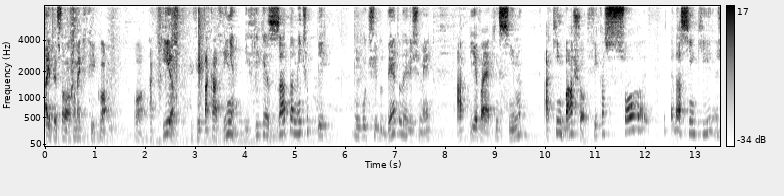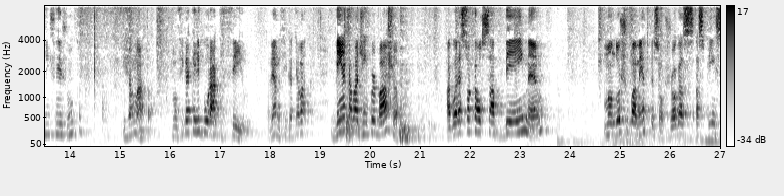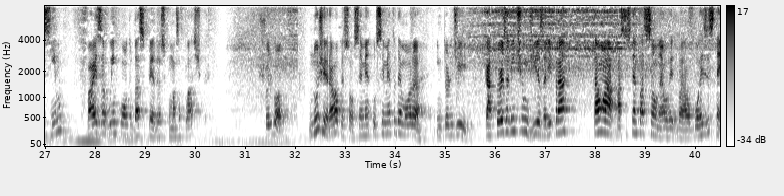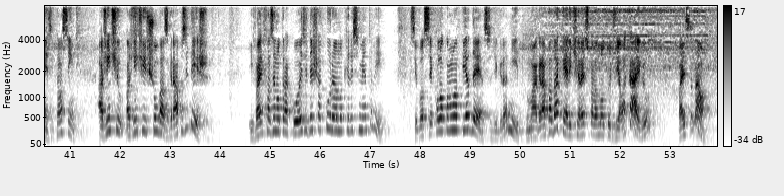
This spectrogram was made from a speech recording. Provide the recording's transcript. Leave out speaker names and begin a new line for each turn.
Aí, pessoal, ó, como é que fica, ó. Ó, aqui, ó, foi feita a cavinha e fica exatamente o T embutido dentro do revestimento. A pia vai aqui em cima. Aqui embaixo, ó, fica só um pedacinho aqui, a gente rejunta e já mata, ó. Não fica aquele buraco feio, tá vendo? Fica aquela bem acabadinho por baixo, ó. Agora é só calçar bem mesmo. Mandou chuvamento, pessoal, joga as, as pias em cima, faz o encontro das pedras com massa plástica. Show de bola. No geral, pessoal, o cimento, demora em torno de 14 a 21 dias ali para estar tá uma, a sustentação, né, a boa resistência. Então, assim, a gente, a gente chumba as grapas e deixa. E vai fazendo outra coisa e deixa curando aquele cimento ali. Se você colocar uma pia dessa, de granito, numa grapa daquela e tirar a escola no outro dia, ela cai, viu? Faz isso não.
